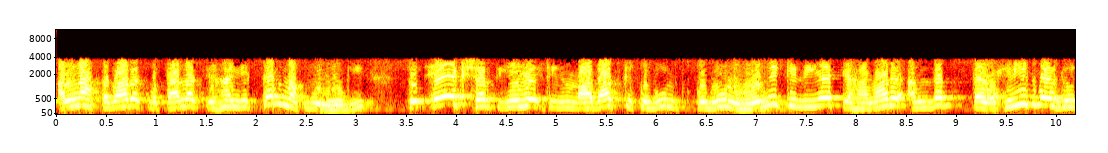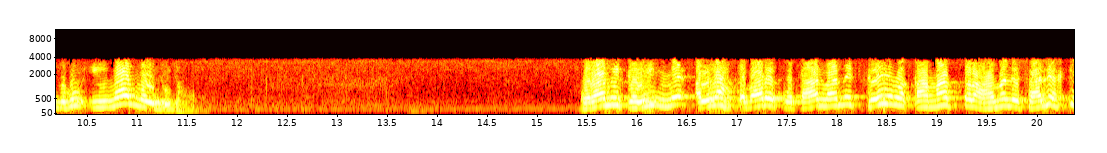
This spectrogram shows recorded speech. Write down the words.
اللہ تبارک و تعالیٰ کے ہاں یہ کب مقبول ہوگی؟ تو ایک شرط یہ ہے کہ ان عبادات کے قبول قبول ہونے کے لیے کہ ہمارے اندر توحید موجود ہو، ایمان موجود ہو۔ قرآن کریم میں اللہ تبارک و تعالیٰ نے کئی مقامات پر عمل صالح کی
